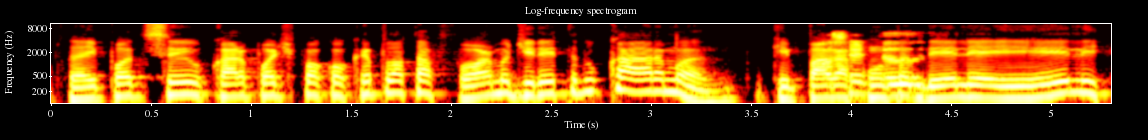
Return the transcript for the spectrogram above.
Isso aí pode ser, o cara pode ir pra qualquer plataforma, o direito é do cara, mano. Quem paga a conta dele é ele.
